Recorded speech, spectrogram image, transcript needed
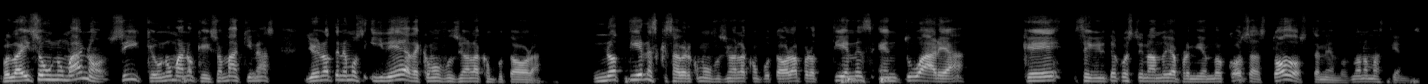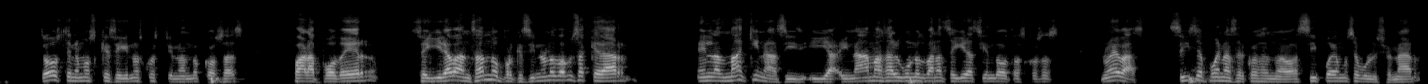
pues la hizo un humano, sí, que un humano que hizo máquinas y hoy no tenemos idea de cómo funciona la computadora. No tienes que saber cómo funciona la computadora, pero tienes en tu área que seguirte cuestionando y aprendiendo cosas. Todos tenemos, no nomás tienes. Todos tenemos que seguirnos cuestionando cosas para poder seguir avanzando, porque si no nos vamos a quedar en las máquinas y, y, y, nada más algunos van a seguir haciendo otras cosas nuevas. Sí se pueden hacer cosas nuevas, sí podemos evolucionar,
